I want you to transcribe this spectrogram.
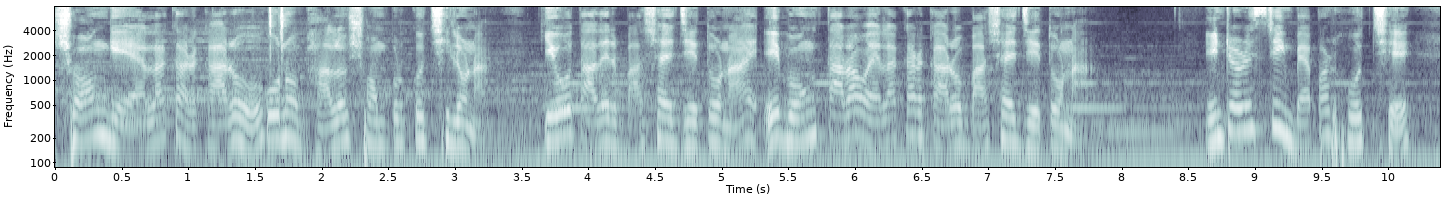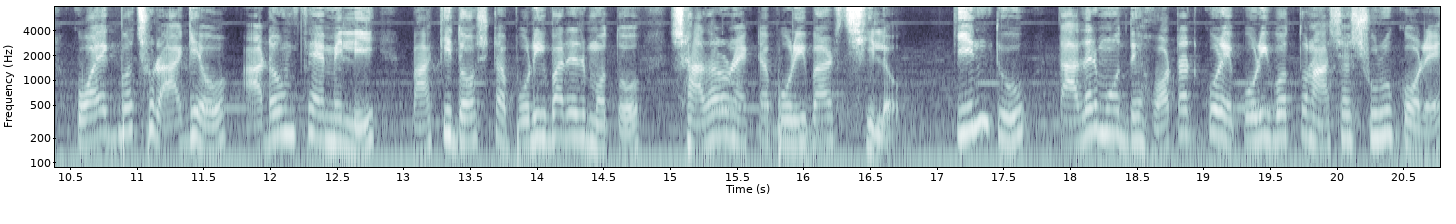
সঙ্গে এলাকার কারও কোনো ভালো সম্পর্ক ছিল না। কেউ তাদের বাসায় যেত না এবং তারাও এলাকার কারও বাসায় যেত না। ইন্টারেস্টিং ব্যাপার হচ্ছে, কয়েক বছর আগেও আডম ফ্যামিলি বাকি দশটা পরিবারের মতো সাধারণ একটা পরিবার ছিল। কিন্তু তাদের মধ্যে হঠাৎ করে পরিবর্তন আসা শুরু করে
